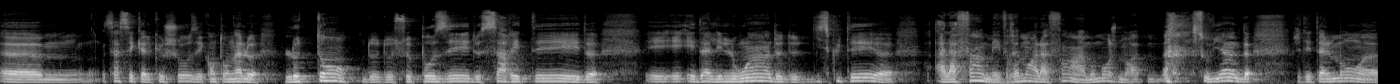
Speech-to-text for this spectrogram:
Euh, ça, c'est quelque chose. Et quand on a le, le temps de, de, se poser, de s'arrêter et, de, et, d'aller loin, de, de discuter euh, à la fin, mais vraiment à la fin, à un moment, je me souviens que j'étais tellement euh,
